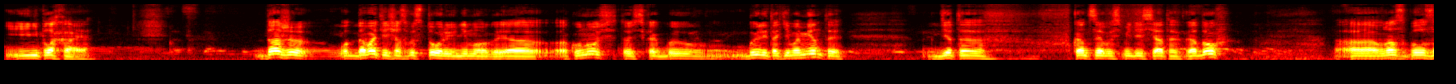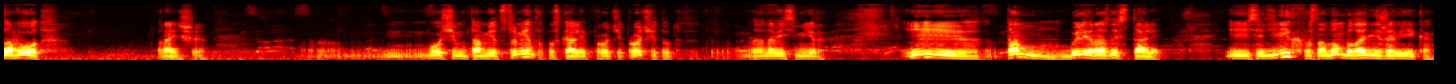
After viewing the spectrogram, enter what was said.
и неплохая. Даже, вот давайте сейчас в историю немного я окунусь, то есть как бы были такие моменты, где-то в конце 80-х годов у нас был завод раньше, в общем, там инструментов пускали, прочее, прочее, тут на весь мир – и там были разные стали. И среди них в основном была нержавейка.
